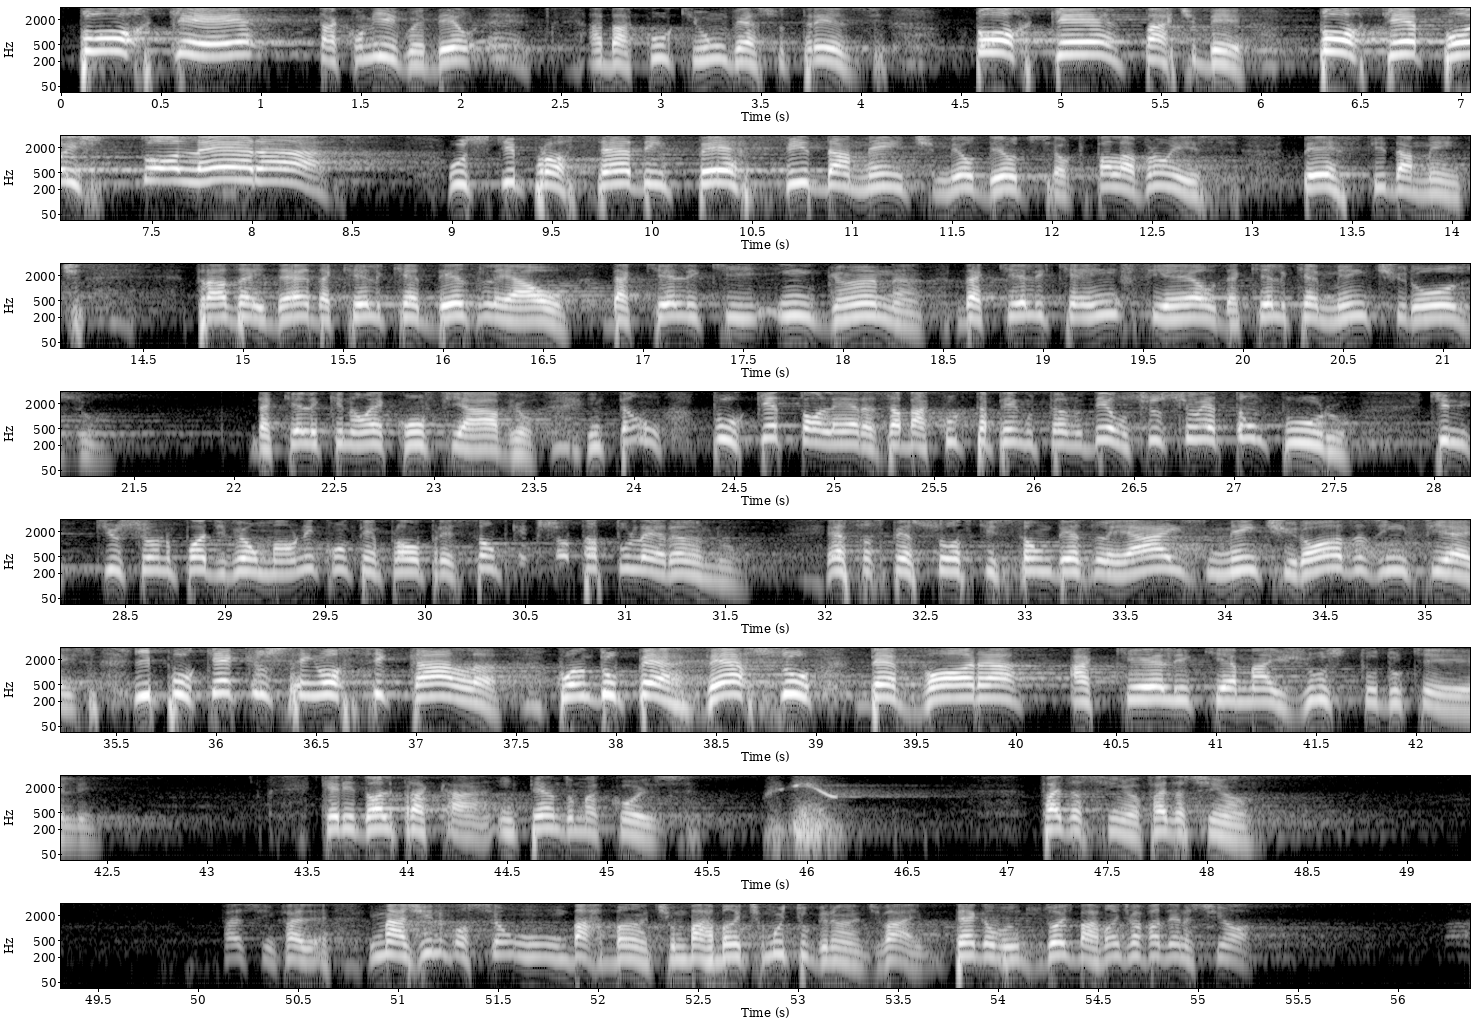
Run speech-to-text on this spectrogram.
Por que? Está comigo? Hebeu, é, Abacuque 1, verso 13. Por que, parte B, porque, pois, toleras os que procedem perfidamente. Meu Deus do céu, que palavrão é esse? Perfidamente. Traz a ideia daquele que é desleal, daquele que engana, daquele que é infiel, daquele que é mentiroso, daquele que não é confiável. Então, por que toleras? Abacuque está perguntando, Deus, se o Senhor é tão puro, que, que o Senhor não pode ver o mal, nem contemplar a opressão, por que, que o Senhor está tolerando? Essas pessoas que são desleais, mentirosas e infiéis. E por que que o Senhor se cala quando o perverso devora aquele que é mais justo do que ele? Querido, olhe para cá, entenda uma coisa. Faz assim, ó, faz assim, ó. Faz assim, faz. Imagine você um barbante, um barbante muito grande, vai. Pega os dois barbantes e vai fazendo assim, ó.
